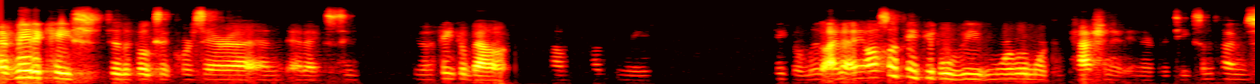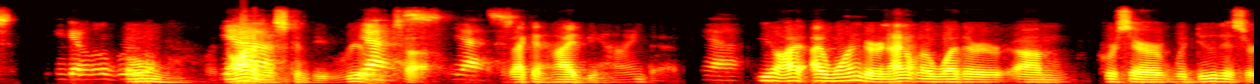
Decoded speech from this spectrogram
I've made a case to the folks at Coursera and edX to you know think about how, how can we take a little. And I also think people will be more a little more compassionate in their critique. Sometimes you can get a little brutal. Oh, Yeah. anonymous can be really yes. tough Yes. because I can hide behind that. yeah. You know, I, I wonder, and I don't know whether um, Coursera would do this or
